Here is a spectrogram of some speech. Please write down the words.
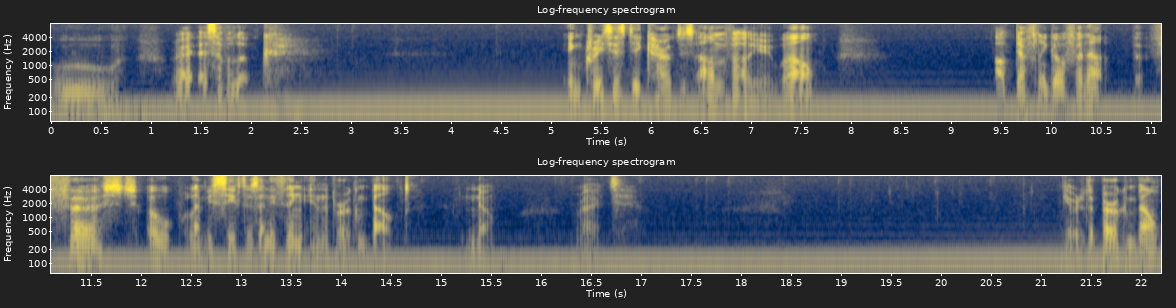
Ooh. Right, let's have a look. Increases the character's armor value. Well, I'll definitely go for that. But first, oh, let me see if there's anything in the broken belt. No. Right. Get rid of the broken belt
